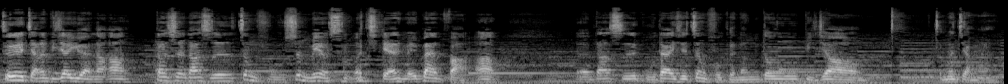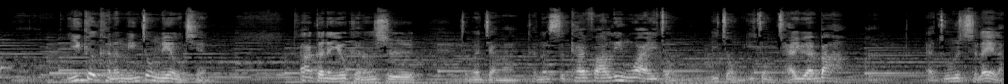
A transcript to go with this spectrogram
这个讲的比较远了啊，但是当时政府是没有什么钱，没办法啊。呃，当时古代一些政府可能都比较，怎么讲啊？一个可能民众没有钱，二个呢有可能是怎么讲啊？可能是开发另外一种一种一种财源吧。诸如此类了，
